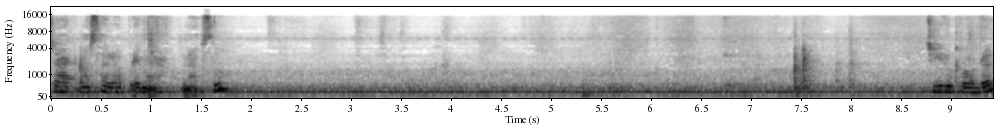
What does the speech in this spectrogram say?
ચાટ મસાલો આપણે નાખશું. જીરું પાવડર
